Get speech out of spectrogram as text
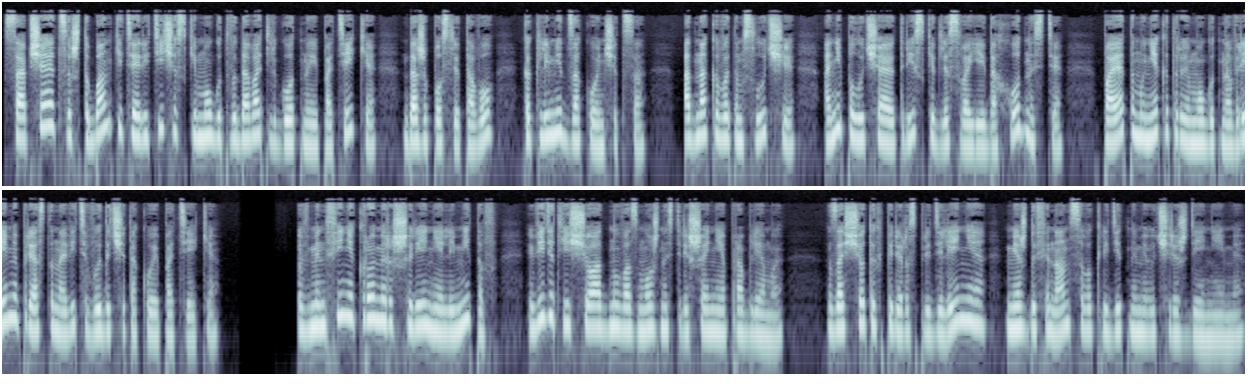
Сообщается, что банки теоретически могут выдавать льготные ипотеки даже после того, как лимит закончится, однако в этом случае они получают риски для своей доходности, поэтому некоторые могут на время приостановить выдачи такой ипотеки. В Минфине, кроме расширения лимитов, видит еще одну возможность решения проблемы за счет их перераспределения между финансово-кредитными учреждениями.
